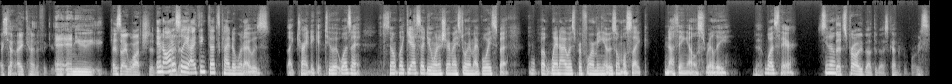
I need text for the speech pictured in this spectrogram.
I, So- ki- I kind of figured And, and you as I watched it. And I kinda- honestly, I think that's kind of what I was like trying to get to. It wasn't so like, yes, I do want to share my story, my voice, but, but when I was performing, it was almost like nothing else really Yeah. was there, you know? That's probably about the best kind of performance.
